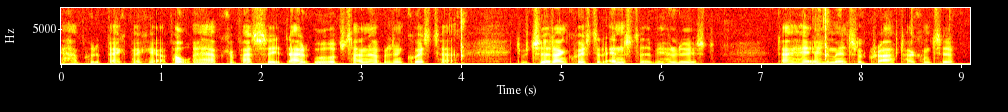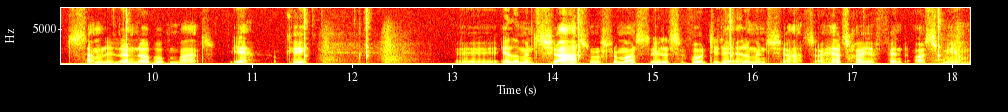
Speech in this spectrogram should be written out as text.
Jeg har puttet backpack her op. Hov, her kan jeg bare se, der er et udråbstegn her på den quest her. Det betyder, at der er en quest et andet sted, vi har løst. Der her Elemental Craft, har kommet til at samle et eller andet op, åbenbart. Ja, okay. Uh, element Shards, når du slår monster så får de der Element Shards. Og her tror jeg, jeg fandt Osmium.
